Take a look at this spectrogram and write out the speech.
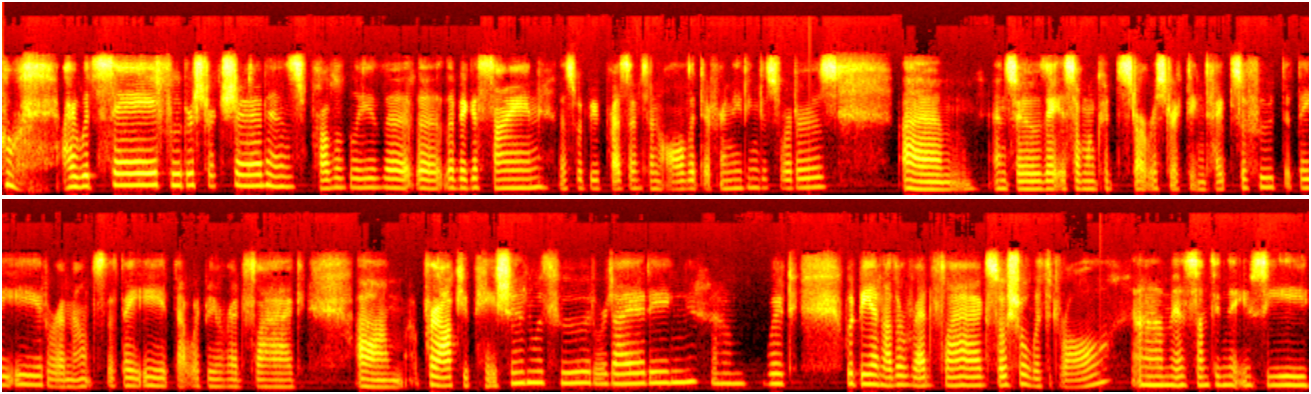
whew, I would say food restriction is probably the, the, the biggest sign. This would be present in all the different eating disorders. Um, and so they, someone could start restricting types of food that they eat or amounts that they eat. That would be a red flag. Um, preoccupation with food or dieting um, would would be another red flag. Social withdrawal um, is something that you see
